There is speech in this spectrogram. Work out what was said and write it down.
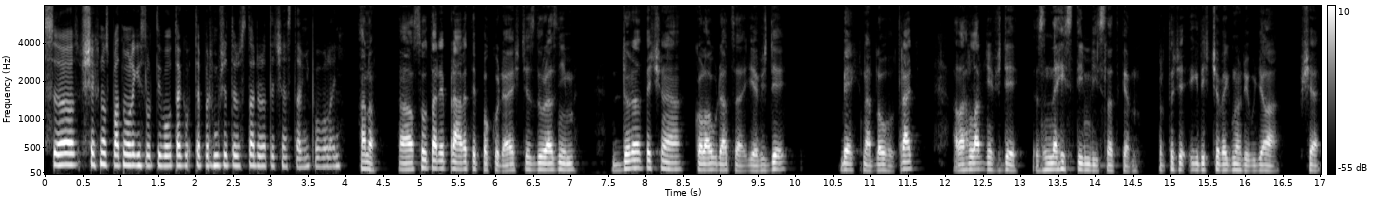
s všechno s platnou legislativou, tak teprve můžete dostat dodatečné stavní povolení. Ano, a jsou tady právě ty pokud. ještě zdůrazním, dodatečná kolaudace je vždy běh na dlouhou trať, ale hlavně vždy s nejistým výsledkem. Protože i když člověk mnohdy udělá vše,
